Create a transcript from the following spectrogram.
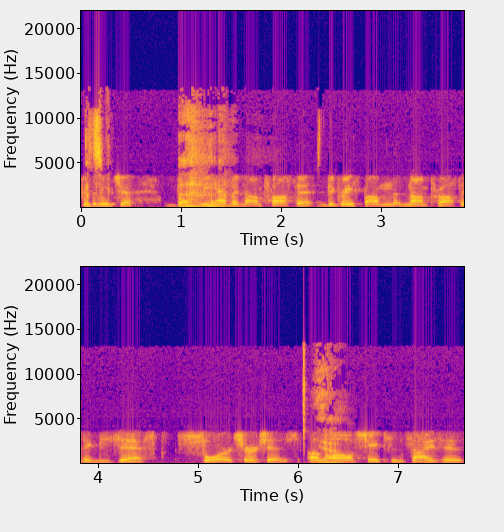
good to meet you." But we have a nonprofit. The Grace Bomb nonprofit exists for churches of Yeah. all shapes and sizes.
